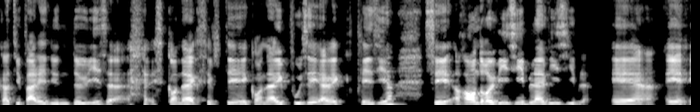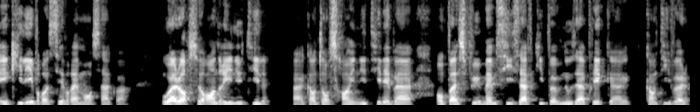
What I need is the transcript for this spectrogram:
Quand tu parlais d'une devise qu'on a acceptée et qu'on a épousée avec plaisir, c'est rendre visible l'invisible. Et, et équilibre, c'est vraiment ça, quoi ou alors se rendre inutile. Quand on se rend inutile, eh ben, on passe plus, même s'ils savent qu'ils peuvent nous appeler quand ils veulent.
